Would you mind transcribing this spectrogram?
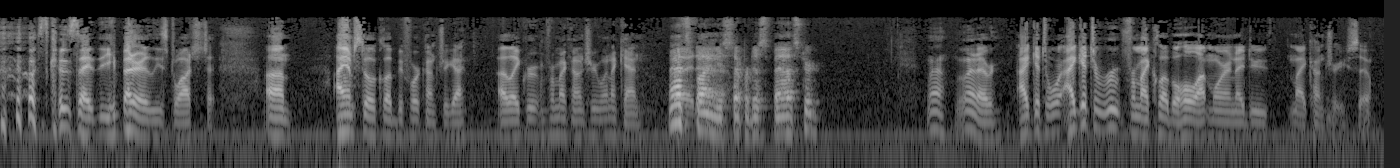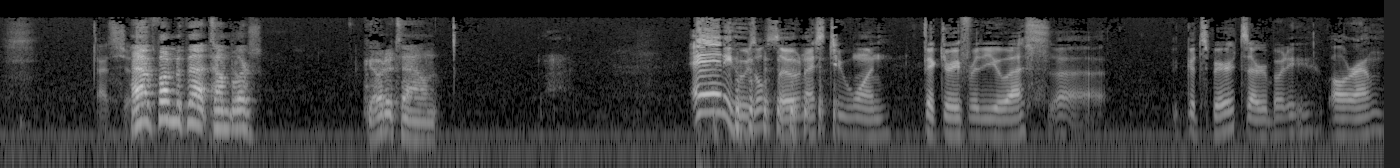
I was going to say you better at least watched it. Um, I am still a club before country guy. I like rooting for my country when I can. That's but, fine, uh, you separatist bastard. Well, whatever. I get to I get to root for my club a whole lot more than I do my country. So that's just Have fun with that, Tumblr. Go to town. Any hoozle, so nice two one victory for the U.S. Uh, good spirits, everybody all around.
